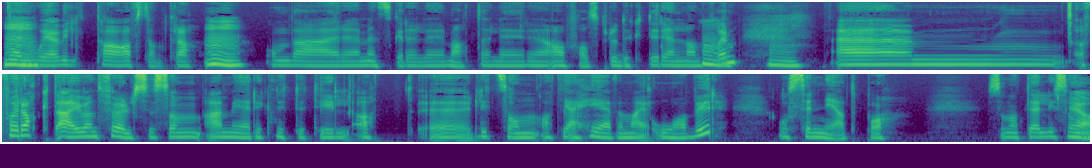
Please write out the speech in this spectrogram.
Det er Mm. noe jeg vil ta avstand fra. Mm. Om det er eh, mennesker eller mat eller eh, avfallsprodukter i en eller annen form. Mm. Ehm, forakt er jo en følelse som er mer knyttet til at uh, litt sånn at jeg hever meg over og ser ned på. Sånn at jeg liksom Ja,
